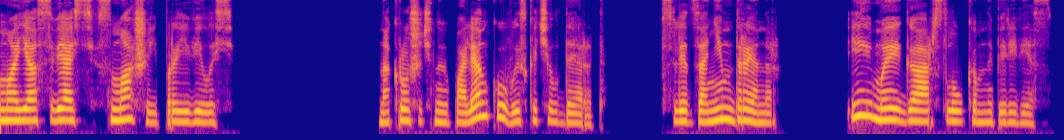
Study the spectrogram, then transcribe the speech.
моя связь с Машей проявилась». На крошечную полянку выскочил Дерет. Вслед за ним Дренер и Мейгар с луком наперевес.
